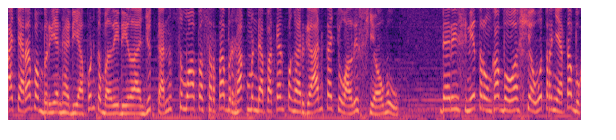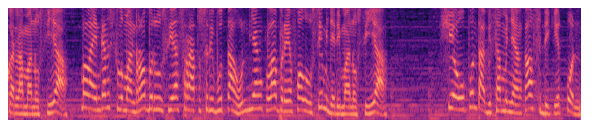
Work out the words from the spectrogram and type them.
Acara pemberian hadiah pun kembali dilanjutkan, semua peserta berhak mendapatkan penghargaan kecuali Xiaowu. Dari sini terungkap bahwa Xiaowu ternyata bukanlah manusia, melainkan siluman roh berusia 100 ribu tahun yang telah berevolusi menjadi manusia. Xiao pun tak bisa menyangkal sedikit pun.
